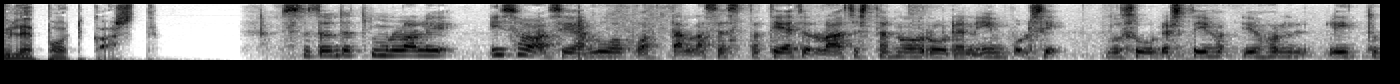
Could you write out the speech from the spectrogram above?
Yle Podcast. Se tuntuu, että mulla oli iso asia luopua tällaisesta tietynlaisesta nuoruuden impulsiivisuudesta, johon liittyy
